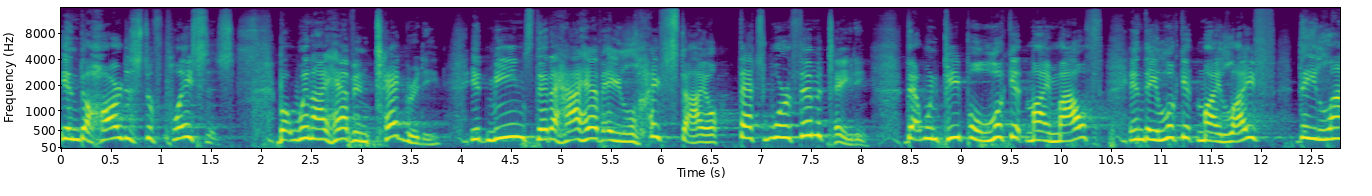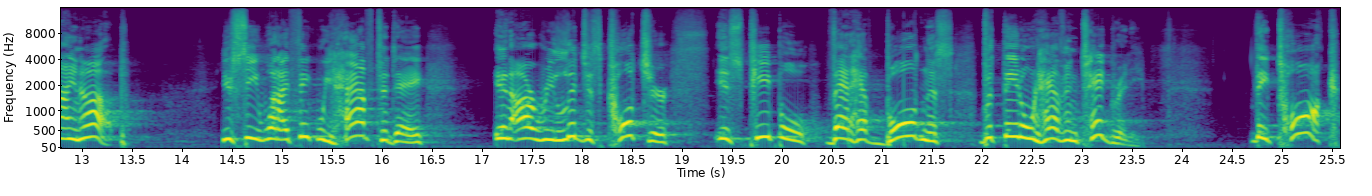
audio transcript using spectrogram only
in the hardest of places. But when I have integrity, it means that I have a lifestyle that's worth imitating. That when people look at my mouth and they look at my life, they line up. You see, what I think we have today in our religious culture is people that have boldness, but they don't have integrity. They talk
